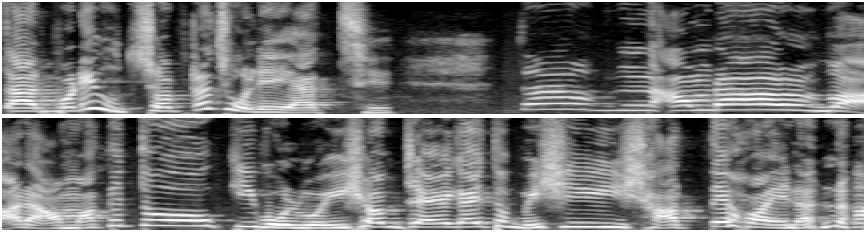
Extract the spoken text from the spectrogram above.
তারপরে উৎসবটা চলে যাচ্ছে। তা আমরা, আর আমাকে তো কি বলব, এইসব জায়গায় তো বেশি সারতে হয় না না।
